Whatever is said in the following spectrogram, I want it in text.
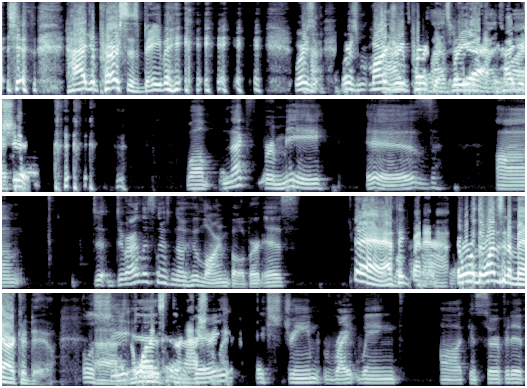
hide your purses, baby. where's Where's Marjorie Perkins? Where you at? hide your Hide your shit. Well, next for me is, um, do, do our listeners know who Lauren Boebert is? Yeah, I think by now. well. Well, the ones in America do. Well, Uh, she the ones is a internationally. very extreme right wing uh, conservative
